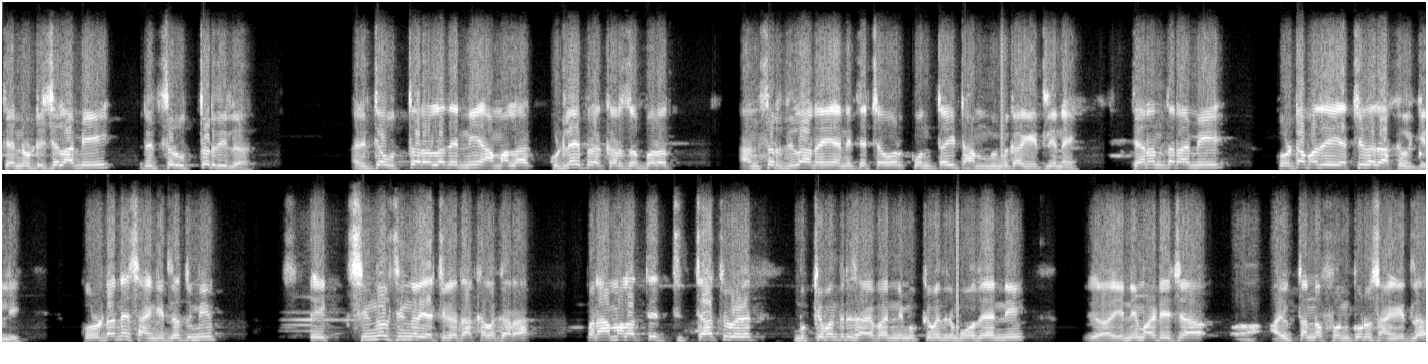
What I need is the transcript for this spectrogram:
त्या नोटीसला आम्ही रितसर उत्तर दिलं. आणि त्या उत्तराला त्यांनी आम्हाला कुठल्याही प्रकारचं परत आन्सर दिला नाही आणि त्याच्यावर कोणताही ठाम भूमिका घेतली नाही. त्यानंतर आम्ही कोर्टामध्ये याचिका दाखल केली. कोर्टाने सांगितलं तुम्ही एक सिंगल सिंगल याचिका दाखल करा. पण आम्हाला ते त्याच वेळेत मुख्यमंत्री साहेबांनी मुख्यमंत्री महोदयांनी एन एम आयुक्तांना फोन करून सांगितलं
